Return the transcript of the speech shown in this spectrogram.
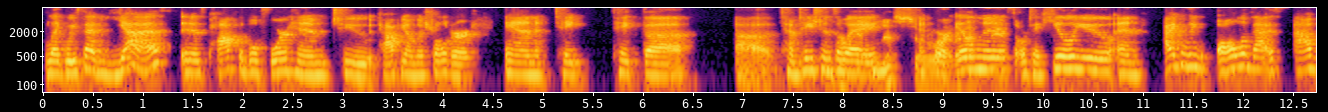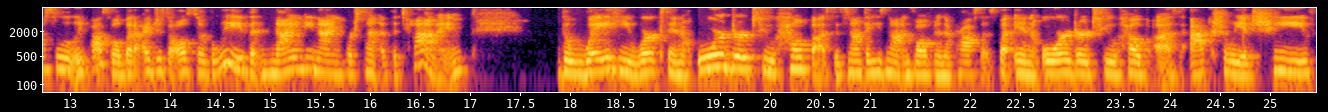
like we said yes it is possible for him to tap you on the shoulder and take take the uh, temptations or away illness or, or illness or to heal you. And I believe all of that is absolutely possible, but I just also believe that 99% of the time, the way he works in order to help us, it's not that he's not involved in the process, but in order to help us actually achieve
